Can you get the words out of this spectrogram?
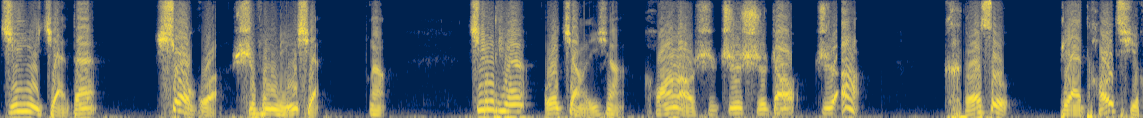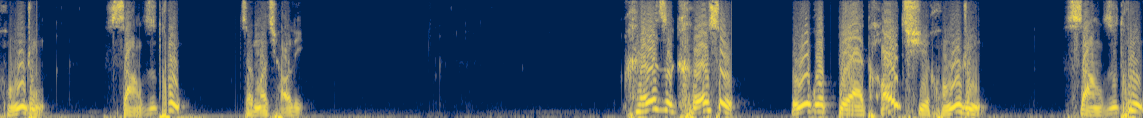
极易简单，效果十分明显。今天我讲一下黄老师之十招之二：咳嗽、扁桃体红肿、嗓子痛怎么调理？孩子咳嗽，如果扁桃体红肿、嗓子痛，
